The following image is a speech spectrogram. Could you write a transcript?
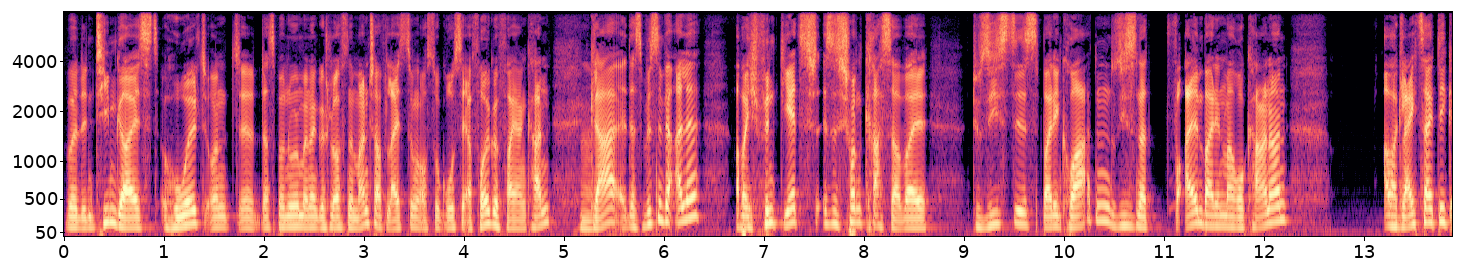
über den Teamgeist holt und äh, dass man nur mit einer geschlossenen Mannschaftsleistung auch so große Erfolge feiern kann. Ja. Klar, das wissen wir alle, aber ich finde, jetzt ist es schon krasser, weil du siehst es bei den Kroaten, du siehst es vor allem bei den Marokkanern, aber gleichzeitig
